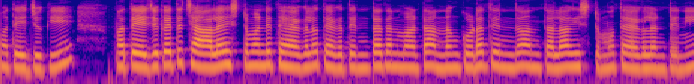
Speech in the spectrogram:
మా తేజుకి. మా తేజుకి అయితే చాలా ఇష్టం అండి తేగలు. తెగ తింటుంది అన్నం కూడా తిందో. అంతలా ఇష్టము తేగలంటేని.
